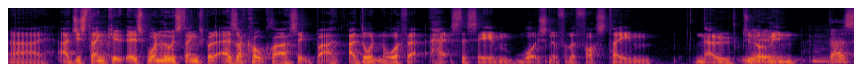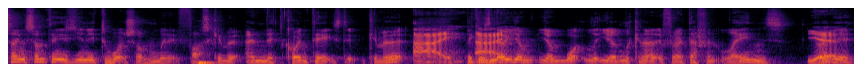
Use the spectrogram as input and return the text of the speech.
Aye, I just think it, it's one of those things, but it is a cult classic. But I, I don't know if it hits the same watching it for the first time now. Do you know what I mean? Mm-hmm. That's the thing. Sometimes you need to watch something when it first came out in the context it came out. Aye, Because aye. now you're you're you're looking at it through a different lens. Yeah. aren't you?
